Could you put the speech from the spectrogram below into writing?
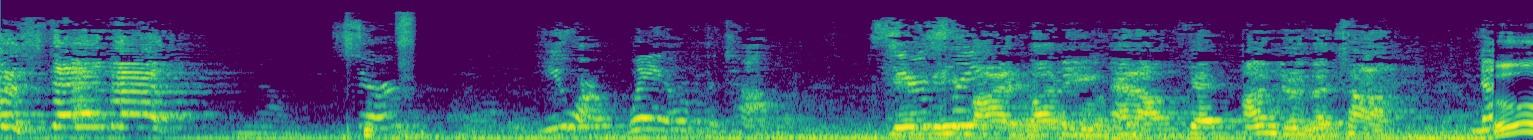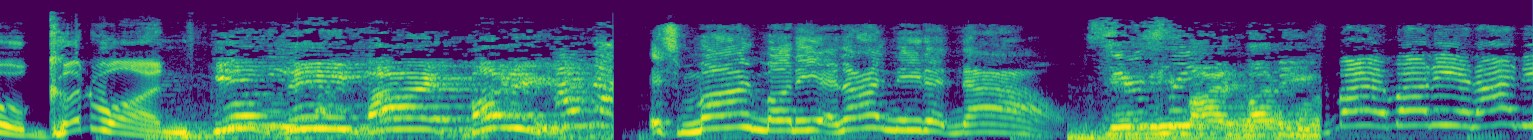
Understand that? Sir, you are way over the top. Give me my money and I'll get under the top. Ooh, good one. Give me my money. I'm not. It's my money and I need it now. Give Seriously? me my money. My money and I need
